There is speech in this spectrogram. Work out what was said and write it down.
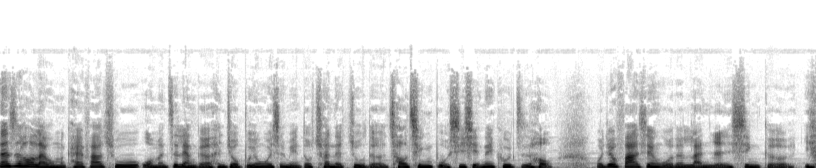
但是后来我们开发出我们这两个很久不用卫生棉都穿得住的超轻薄吸血内裤之后，我就发现我的懒人性格一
